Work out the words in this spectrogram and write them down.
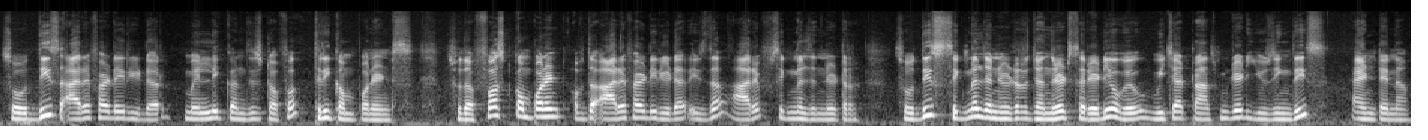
So this RFID reader mainly consists of uh, three components. So the first component of the RFID reader is the RF signal generator. So this signal generator generates a radio wave which are transmitted using this antenna.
